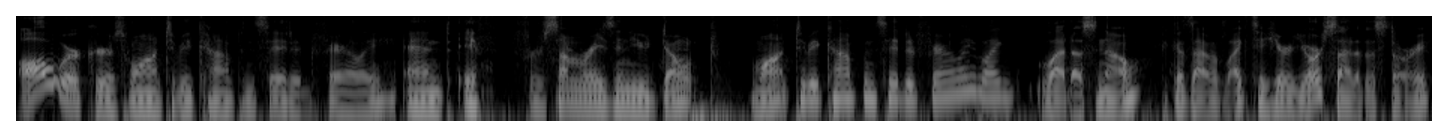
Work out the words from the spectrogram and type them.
all workers want to be compensated fairly. And if for some reason you don't want to be compensated fairly, like let us know because I would like to hear your side of the story.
